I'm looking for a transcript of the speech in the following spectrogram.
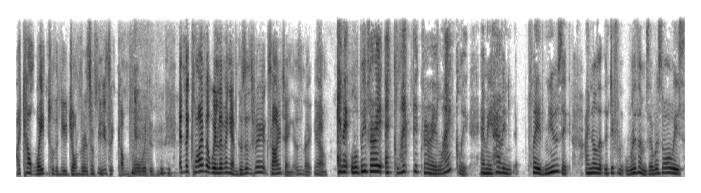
I can't wait till the new genres of music come forward and, and the climate we're living in because it's very exciting, isn't it? Yeah. And it will be very eclectic, very likely. I mean, having played music, I know that the different rhythms, there was always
